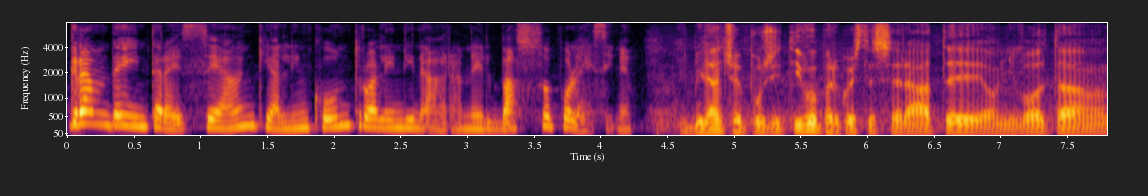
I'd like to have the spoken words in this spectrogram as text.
Grande interesse anche all'incontro all'Endinara nel Basso Polesine. Il bilancio è positivo per queste serate, ogni volta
